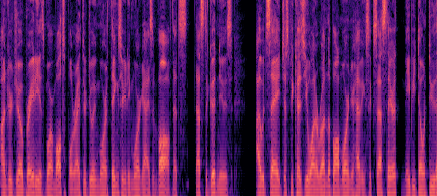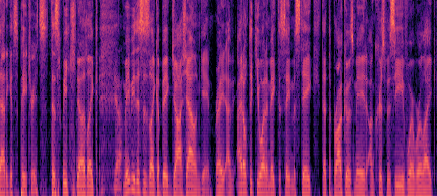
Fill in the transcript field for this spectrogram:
under Joe Brady is more multiple. Right, they're doing more things, they're getting more guys involved. That's that's the good news. I would say just because you want to run the ball more and you're having success there, maybe don't do that against the Patriots this week. You know, like yeah. maybe this is like a big Josh Allen game, right? I, I don't think you want to make the same mistake that the Broncos made on Christmas Eve, where we're like,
